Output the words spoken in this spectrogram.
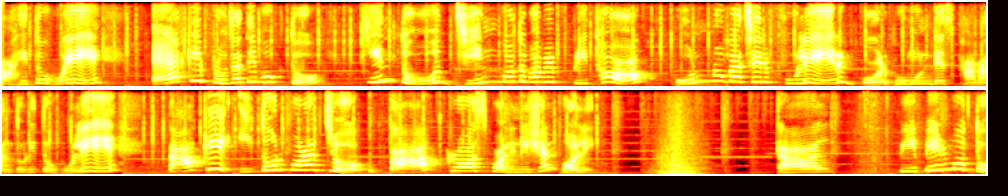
বাহিত হয়ে একই প্রজাতিভুক্ত, কিন্তু জিনগতভাবে পৃথক অন্য গাছের ফুলের গর্ভমুণ্ডে স্থানান্তরিত হলে তাকে ইতর পরাগযোগ বা ক্রস পলিনেশন বলে। তাল, পেঁপের মতো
